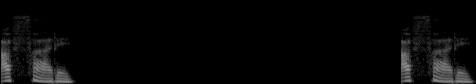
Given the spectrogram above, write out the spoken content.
Affare. Affare.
